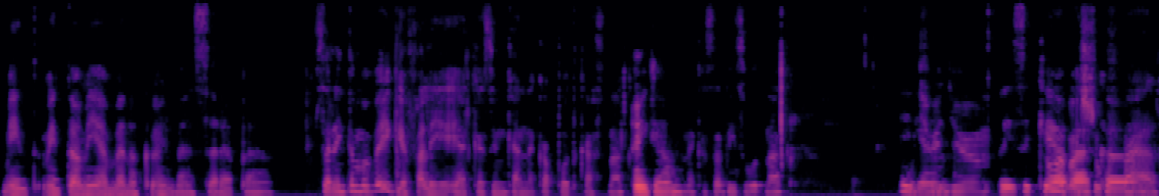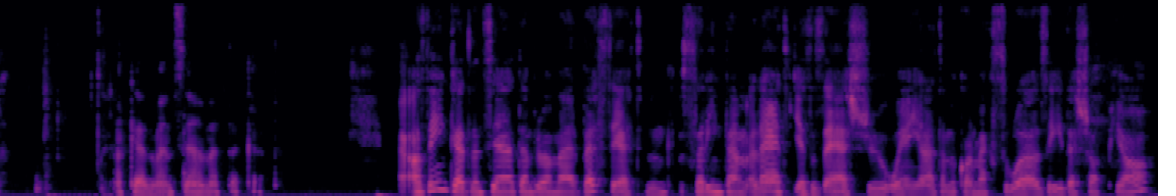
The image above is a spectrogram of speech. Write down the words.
mint, mint ami ebben a könyvben szerepel. Szerintem a végé felé érkezünk ennek a podcastnak. Igen. Ennek az epizódnak. Igen. Úgyhogy Lizi, olvassuk fel. A kedvenc jeleneteket. Az én kedvenc jelenetemről már beszéltünk. Szerintem lehet, hogy ez az első olyan jelenet, amikor megszólal az édesapja,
